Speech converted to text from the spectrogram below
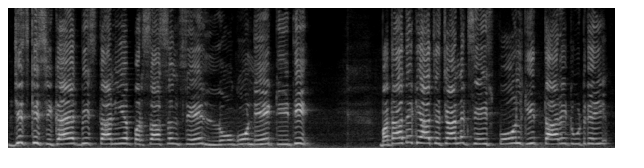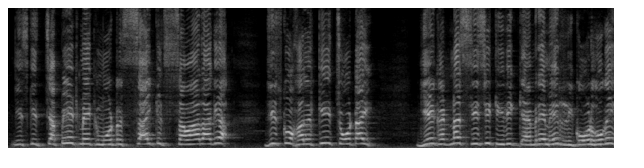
जिसकी शिकायत भी स्थानीय प्रशासन से लोगों ने की थी। बता दें कि आज अचानक से इस पोल की तारे टूट गई, इसकी चपेट में एक मोटरसाइकिल सवार आ गया, जिसको हल्की चोट आई। ये घटना सीसीटीवी कैमरे में रिकॉर्ड हो गई।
